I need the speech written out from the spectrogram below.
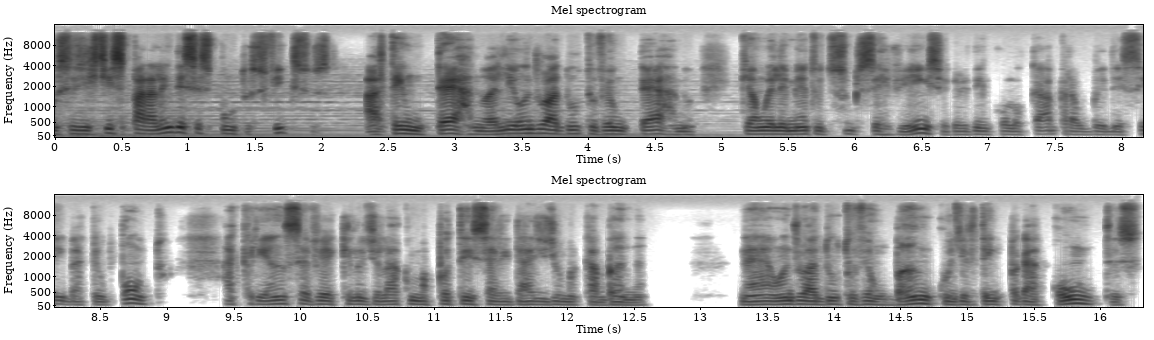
Como se existisse para além desses pontos fixos, ah, tem um terno ali, onde o adulto vê um terno, que é um elemento de subserviência que ele tem que colocar para obedecer e bater o ponto, a criança vê aquilo de lá como uma potencialidade de uma cabana. Né? Onde o adulto vê um banco onde ele tem que pagar contas,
